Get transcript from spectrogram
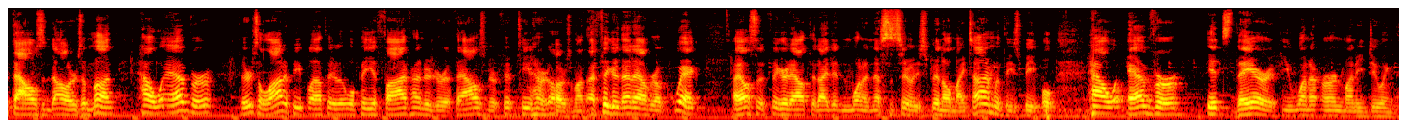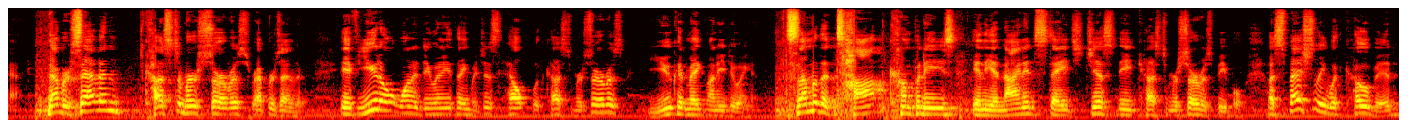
thousand dollars a month. However there's a lot of people out there that will pay you 500 or a thousand or fifteen hundred dollars a month. I figured that out real quick. I also figured out that I didn't want to necessarily spend all my time with these people. However it's there if you want to earn money doing that. Number seven customer service representative. If you don't want to do anything but just help with customer service you can make money doing it. Some of the top companies in the United States just need customer service people especially with COVID.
